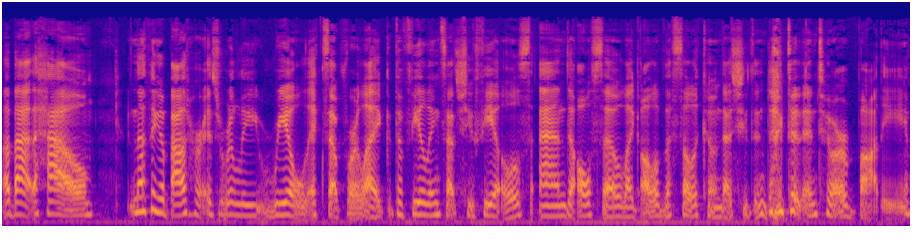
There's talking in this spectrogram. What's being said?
about how nothing about her is really real except for like the feelings that she feels and also like all of the silicone that she's injected into her body.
